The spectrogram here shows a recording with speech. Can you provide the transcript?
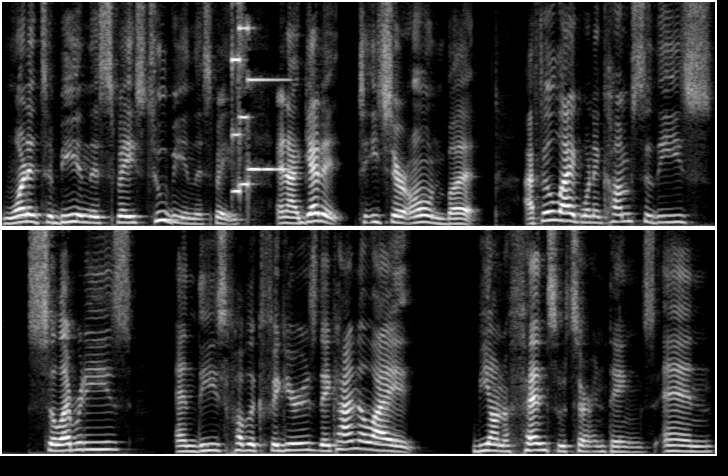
wanted to be in this space to be in this space? And I get it to each their own, but I feel like when it comes to these celebrities and these public figures, they kind of like be on a fence with certain things. And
